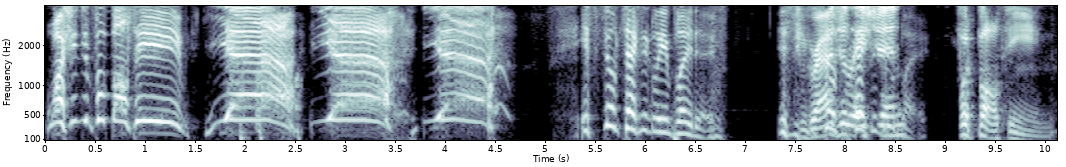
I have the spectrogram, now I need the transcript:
Washington football team. Yeah, yeah, yeah. It's still technically in play, Dave. It's still in Congratulations. play. Football team.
